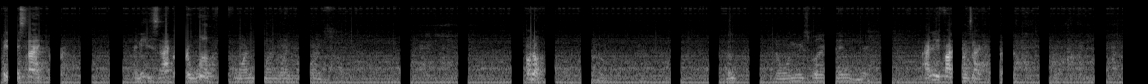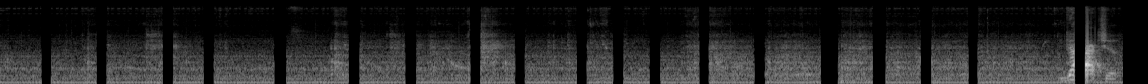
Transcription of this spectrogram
I need a sniper. I need a sniper wolf. I need a sniper. Gotcha.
